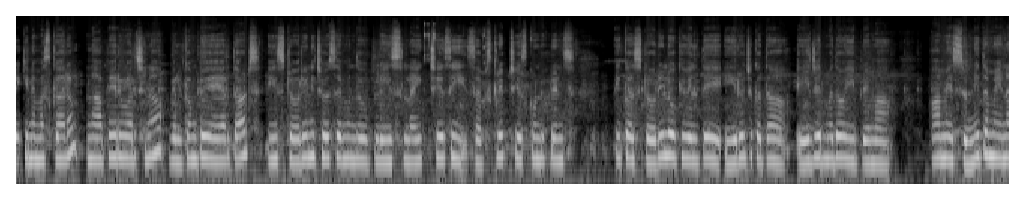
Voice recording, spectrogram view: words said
అందరికీ నమస్కారం. నా పేరు Archana. Welcome to AR Thoughts. ఈ స్టోరీని చూసే ముందు ప్లీజ్ లైక్ చేసి సబ్స్క్రైబ్ చేసుకోండి ఫ్రెండ్స్. ఇక స్టోరీలోకి వెళ్తే ఈరోజు కథ ఏ జన్మదో ఈ ప్రేమ. ఆమె సున్నితమైన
